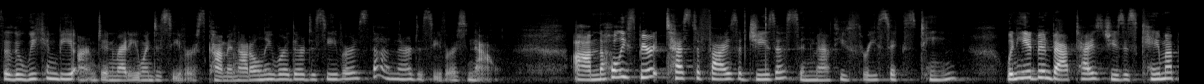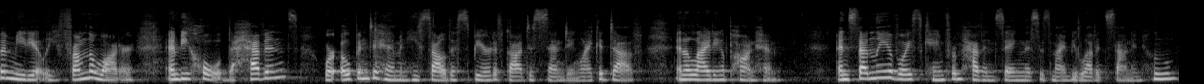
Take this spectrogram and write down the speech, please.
so that we can be armed and ready when deceivers come. And not only were there deceivers then, there are deceivers now. Um, the Holy Spirit testifies of Jesus in Matthew 3:16. When he had been baptized, Jesus came up immediately from the water, and behold, the heavens were opened to him, and he saw the Spirit of God descending like a dove and alighting upon him. And suddenly a voice came from heaven saying, This is my beloved Son, in whom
